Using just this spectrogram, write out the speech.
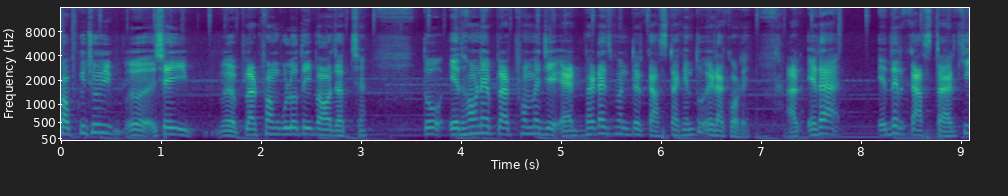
সব কিছুই সেই প্ল্যাটফর্মগুলোতেই পাওয়া যাচ্ছে। তো এ ধরনের প্ল্যাটফর্মে যে অ্যাডভার্টাইজমেন্টের কাজটা কিন্তু এরা করে। আর এরা এদের কাজটা আর কি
